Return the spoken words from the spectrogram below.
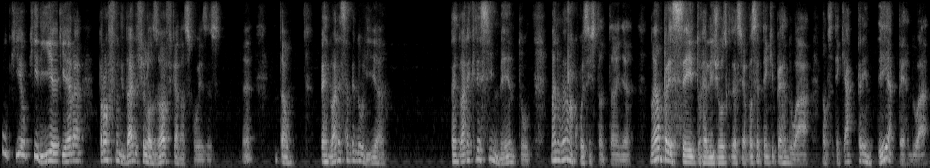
o que eu queria, que era profundidade filosófica nas coisas. Né? Então, perdoar é sabedoria. Perdoar é crescimento, mas não é uma coisa instantânea. Não é um preceito religioso que diz assim, ó, você tem que perdoar. Não, você tem que aprender a perdoar.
